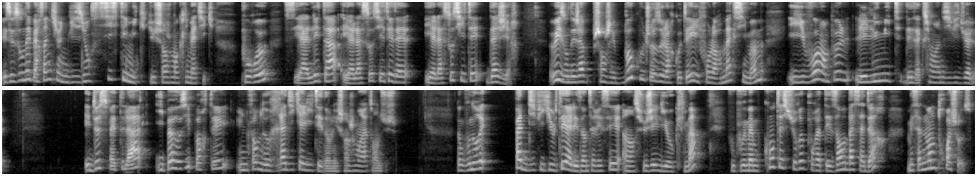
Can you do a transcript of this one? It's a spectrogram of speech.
Et ce sont des personnes qui ont une vision systémique du changement climatique. Pour eux, c'est à l'État et à la société d'agir. Eux, ils ont déjà changé beaucoup de choses de leur côté, ils font leur maximum, et ils voient un peu les limites des actions individuelles. Et de ce fait-là, ils peuvent aussi porter une forme de radicalité dans les changements attendus. Donc vous n'aurez pas de difficulté à les intéresser à un sujet lié au climat. Vous pouvez même compter sur eux pour être des ambassadeurs, mais ça demande trois choses.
